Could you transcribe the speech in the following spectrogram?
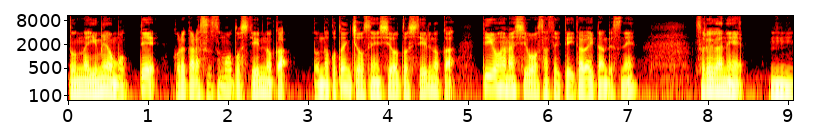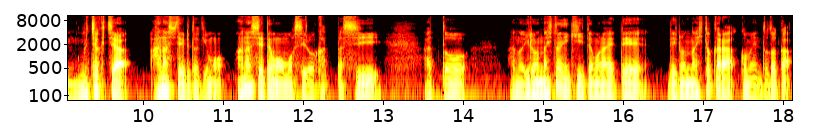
どんな夢を持って、これから進もうとしているのか、どんなことに挑戦しようとしているのかっていうお話をさせていただいたんですね。それがね、うん、むちゃくちゃ話している時も、話してても面白かったし、あと、あの、いろんな人に聞いてもらえて、で、いろんな人からコメントとか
